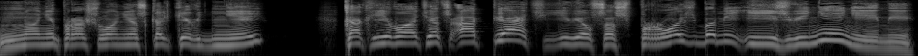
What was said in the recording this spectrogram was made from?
Но не прошло нескольких дней, как его отец опять явился с просьбами и извинениями.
